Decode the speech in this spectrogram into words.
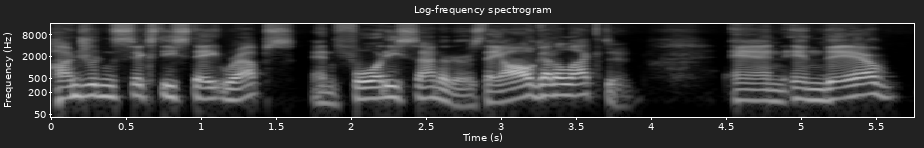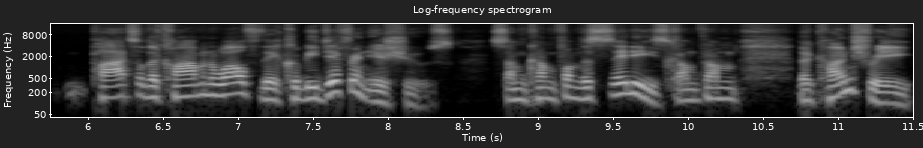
160 state reps and 40 senators. They all got elected. And in their parts of the Commonwealth, there could be different issues. Some come from the cities, come from the country,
